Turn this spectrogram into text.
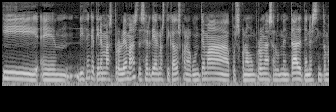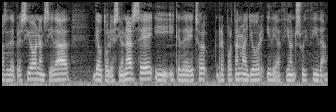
Y eh, dicen que tienen más problemas de ser diagnosticados con algún tema, pues con algún problema de salud mental, de tener síntomas de depresión, ansiedad, de autolesionarse y, y que de hecho reportan mayor ideación suicida.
